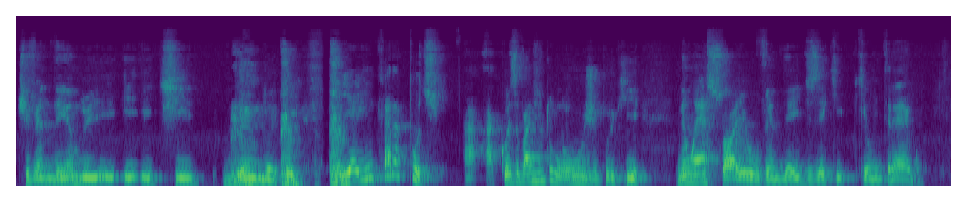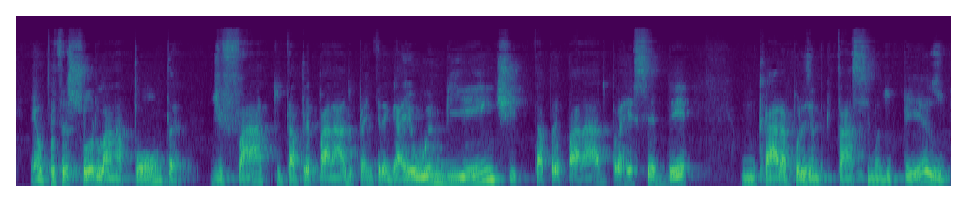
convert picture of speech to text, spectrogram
te vendendo e, e, e te dando aqui. E aí, cara, putz, a, a coisa vai muito longe, porque não é só eu vender e dizer que, que eu entrego. É o professor lá na ponta, de fato, está preparado para entregar. É o ambiente está preparado para receber um cara, por exemplo, que está acima do peso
